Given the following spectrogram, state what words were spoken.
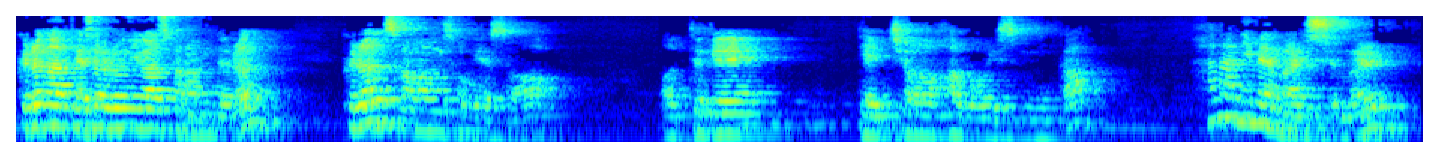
그러나 데살로니가 사람들은 그런 상황 속에서 어떻게 대처하고 있습니까? 하나님의 말씀을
